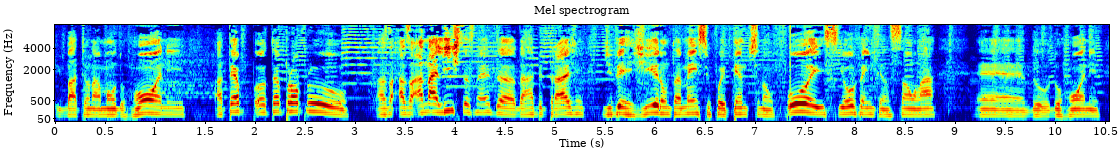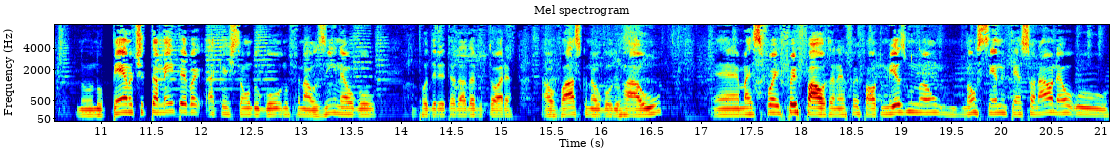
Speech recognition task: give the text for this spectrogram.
e bateu na mão do Rony. Até, até próprio. As, as analistas né, da, da arbitragem divergiram também se foi pênalti, se não foi, se houve a intenção lá é, do, do Rony no, no pênalti. Também teve a- questão do gol no finalzinho, né? O gol que poderia ter dado a vitória ao Vasco, né? O gol do Raul. É, mas foi, foi falta, né? Foi falta. Mesmo não, não sendo intencional, né? O,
